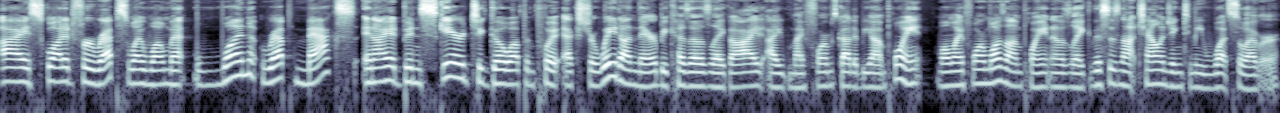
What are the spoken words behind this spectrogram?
I squatted for reps, one rep, one rep max, and I had been scared to go up and put extra weight on there because I was like, oh, I, I, my form's got to be on point. Well, my form was on point, and I was like, this is not challenging to me whatsoever.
